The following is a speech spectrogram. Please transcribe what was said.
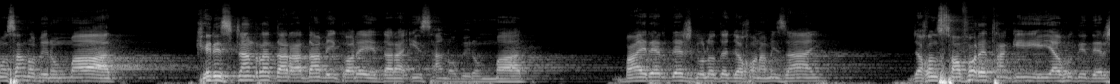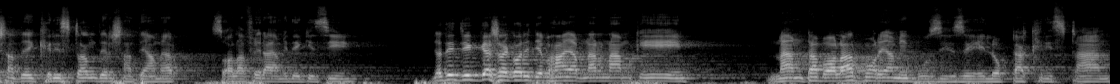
মোসা নবীর উম্মাদ। খ্রিস্টানরা তারা দাবি করে তারা ঈসা নবীর উম্মাদ। বাইরের দেশগুলোতে যখন আমি যাই, যখন সফরে থাকি ইয়াহুদিদের সাথে, খ্রিস্টানদের সাথে আমার চলাফেরা আমি দেখেছি। যদি জিজ্ঞাসা করি যে, ভাই, আপনার নাম কি? নামটা বলার পরে আমি বুঝি যে, এই লোকটা খ্রিস্টান।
